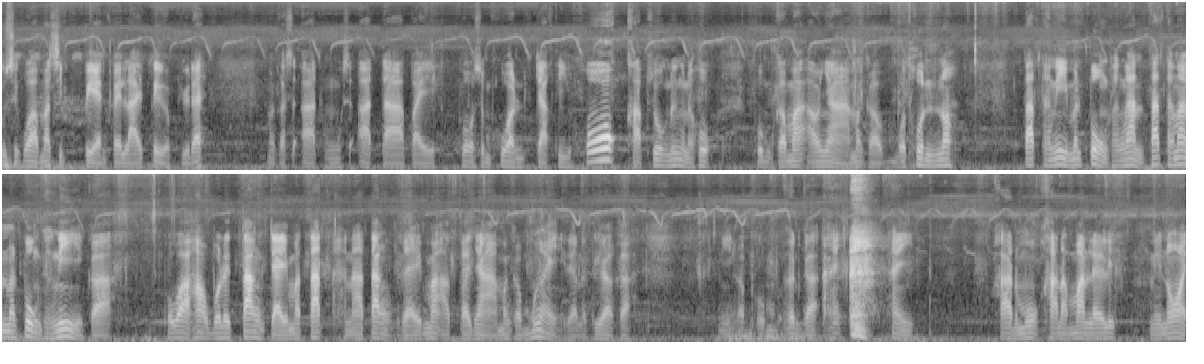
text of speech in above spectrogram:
รู้สึกว่ามันสิเปลี่ยนไปหลายเติบอยู่ได้ มันก็สะอาดหูสะอาดตาไปพอสมควรจากที่หกขับช่วงหนึงนะหกผมก็มาเอาหญ้ามันก็บ่ทนเนาะ ตัดทางนี้มันโป่งทางนั้น ตัดทางนั้นมันโป่งทางนี้ก็เพราะว่าเฮาบ่ได้ตั้งใจมาตัดหนาตั้งใจมาอาแตหญ้ามันก็เมื่อยแต่ละเทื่อก็นี่ครับผมเพิ่นก็ให้ให้ค่าน้ำมูกค่าน้ำมันเล็กน้อย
